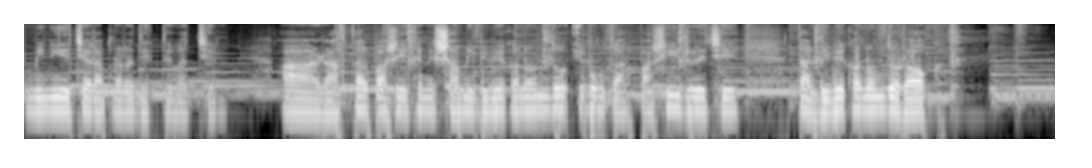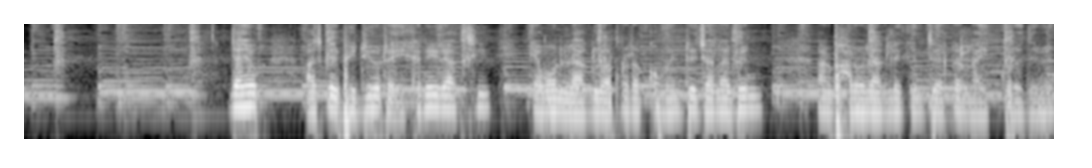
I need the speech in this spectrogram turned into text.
মিনিয়েচার আপনারা দেখতে পাচ্ছেন। আর রাস্তার পাশে এখানে স্বামী বিবেকানন্দ এবং তার পাশেই রয়েছে তার বিবেকানন্দ রক। যাই হোক, আজকের ভিডিওটা এখানেই রাখছি। কেমন লাগল আপনারা কমেন্টে জানাবেন। আর ভালো লাগলে কিন্তু একটা লাইক করে দেবেন।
